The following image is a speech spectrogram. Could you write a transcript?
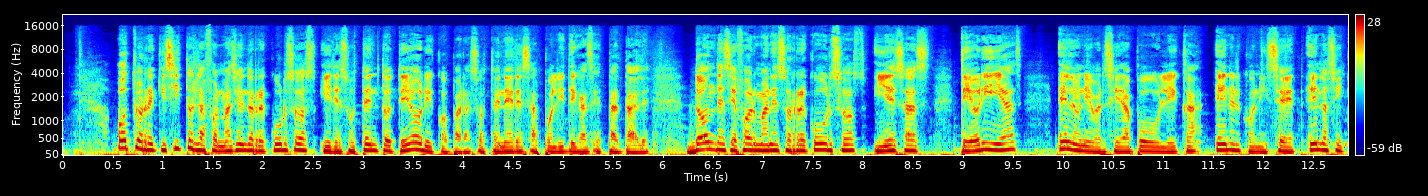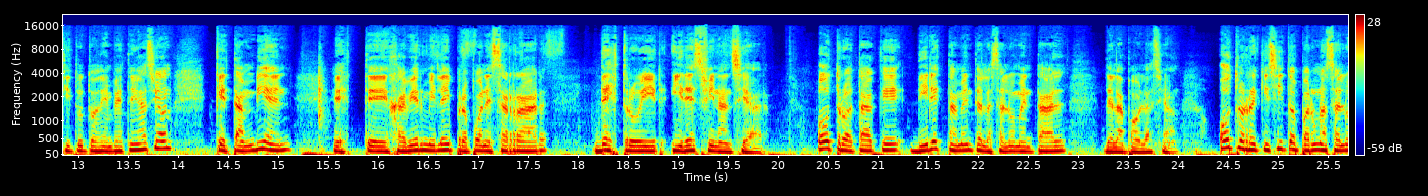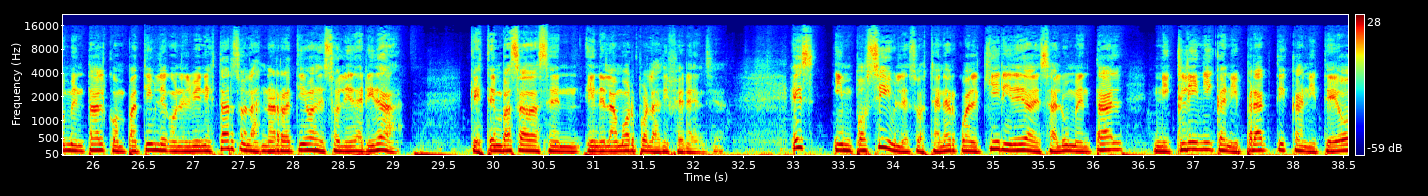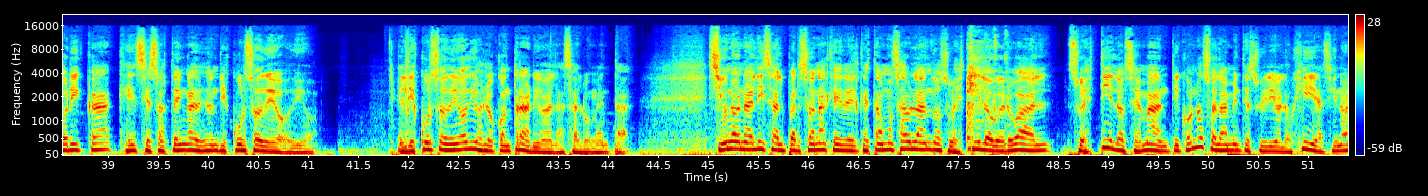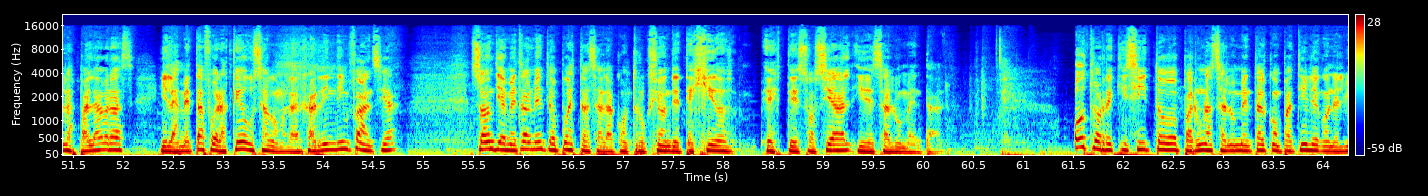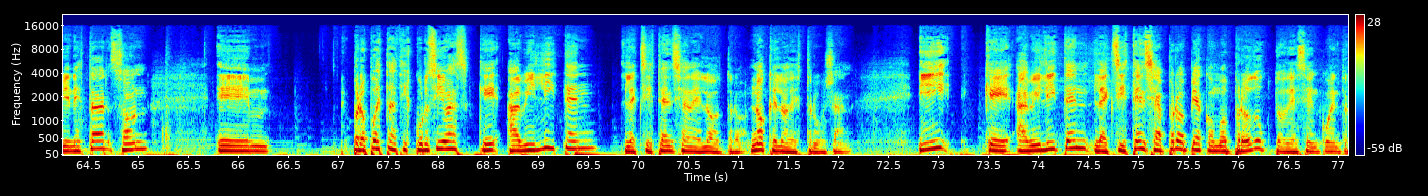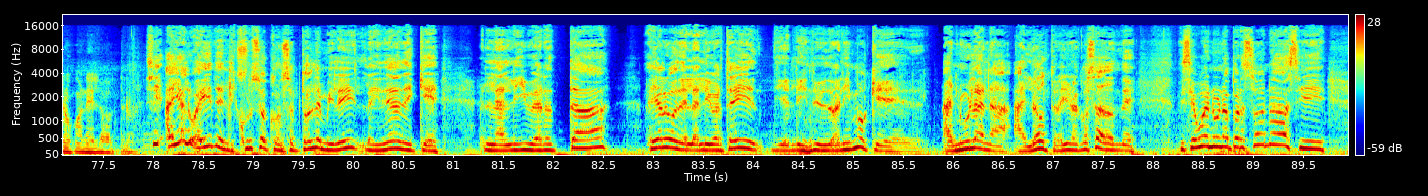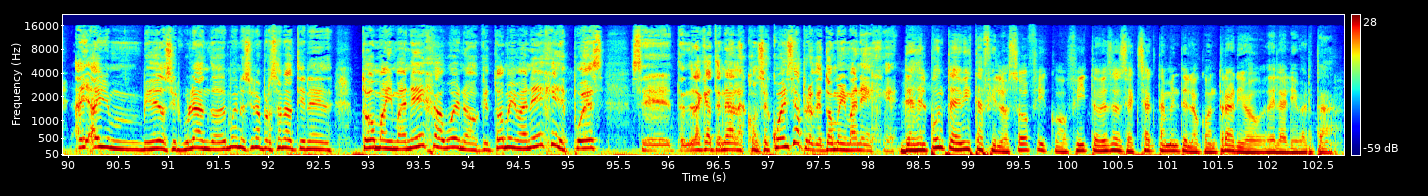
Otro requisito es la formación de recursos y de sustento teórico para sostener esas políticas estatales. ¿Dónde se forman esos recursos y esas teorías? En la universidad pública, en el CONICET, en los institutos de investigación, que también este, Javier Milei propone cerrar, destruir y desfinanciar. Otro ataque directamente a la salud mental de la población. Otro requisito para una salud mental compatible con el bienestar son las narrativas de solidaridad que estén basadas en, en el amor por las diferencias. Es imposible sostener cualquier idea de salud mental, ni clínica, ni práctica, ni teórica, que se sostenga desde un discurso de odio. El discurso de odio es lo contrario de la salud mental. Si uno analiza al personaje del que estamos hablando, su estilo verbal, su estilo semántico, no solamente su ideología, sino las palabras y las metáforas que usa, como la del jardín de infancia, son diametralmente opuestas a la construcción de tejidos este, social y de salud mental. Otro requisito para una salud mental compatible con el bienestar son eh, propuestas discursivas que habiliten la existencia del otro, no que lo destruyan. Y que habiliten la existencia propia como producto de ese encuentro con el otro. Sí, hay algo ahí del discurso conceptual de Milley, la idea de que la libertad, hay algo de la libertad y, el individualismo que anulan a- al otro. Hay una cosa donde dice, bueno, una persona, si hay, hay un video circulando, de, bueno, si una persona tiene toma y maneja, bueno, que tome y maneje y después se tendrá que atener a las consecuencias, pero que tome y maneje. Desde el punto de vista filosófico, Fito, eso es exactamente lo contrario de la libertad.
